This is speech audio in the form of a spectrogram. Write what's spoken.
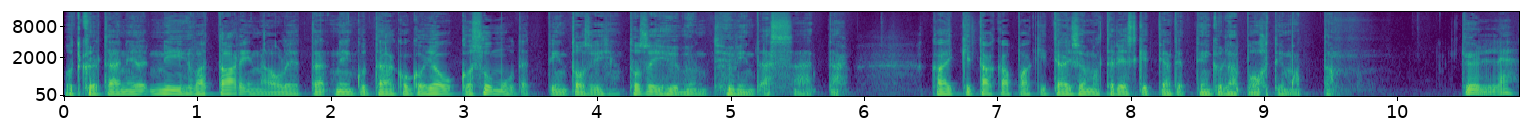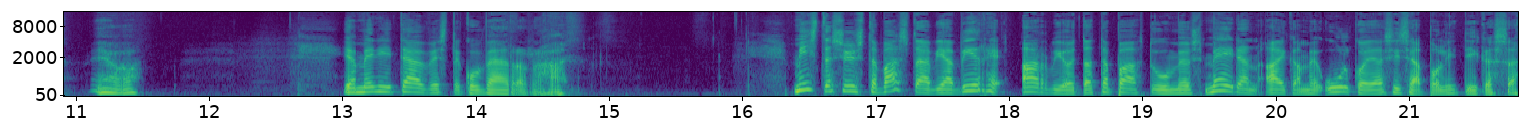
Mutta kyllä tämä niin, niin hyvä tarina oli, että niin kuin tämä koko joukko sumutettiin tosi, tosi hyvin, hyvin tässä, että kaikki takapakit ja isommat riskit jätettiin kyllä pohtimatta. Kyllä, joo. Ja meni täyvestä kuin väärä raha. Mistä syystä vastaavia virhearvioita tapahtuu myös meidän aikamme ulko- ja sisäpolitiikassa,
